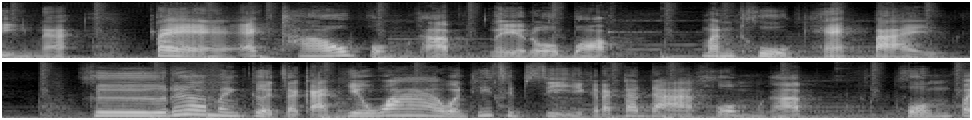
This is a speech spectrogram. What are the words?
ริงๆนะ แต่ Account ผมครับในโรบ็อกมันถูกแฮ็กไป คือเรื่องมันเกิดจากการที่ว่าวันที่ 14 กรกฎาคมครับ ผมไป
